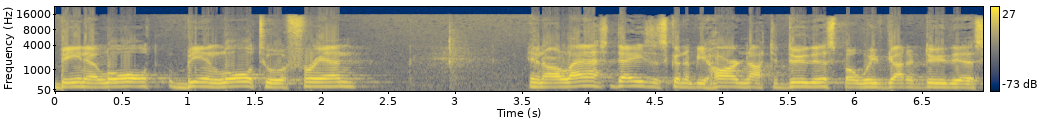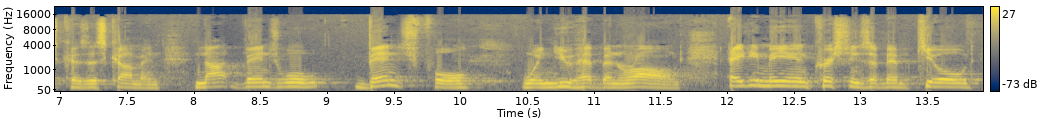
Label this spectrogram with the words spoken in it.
being, a loyal, being loyal to a friend. In our last days, it's going to be hard not to do this, but we've got to do this because it's coming. Not vengeful, vengeful when you have been wronged. 80 million Christians have been killed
